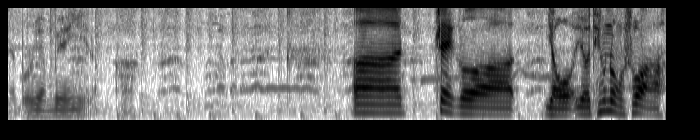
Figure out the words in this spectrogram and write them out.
也不是愿不愿意的啊。呃，这个有有听众说啊，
